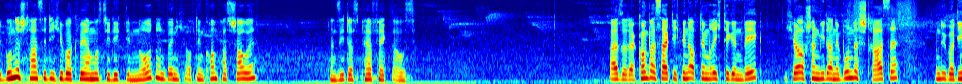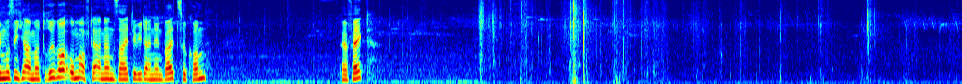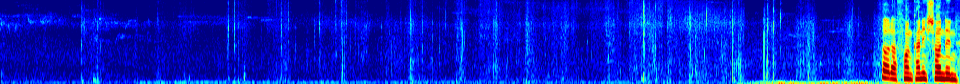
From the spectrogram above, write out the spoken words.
Die Bundesstraße, die ich überqueren muss, die liegt im Norden und wenn ich auf den Kompass schaue, dann sieht das perfekt aus. Also der Kompass sagt, ich bin auf dem richtigen Weg. Ich höre auch schon wieder eine Bundesstraße und über die muss ich einmal drüber, um auf der anderen Seite wieder in den Wald zu kommen. Perfekt. So, davon kann ich schon den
